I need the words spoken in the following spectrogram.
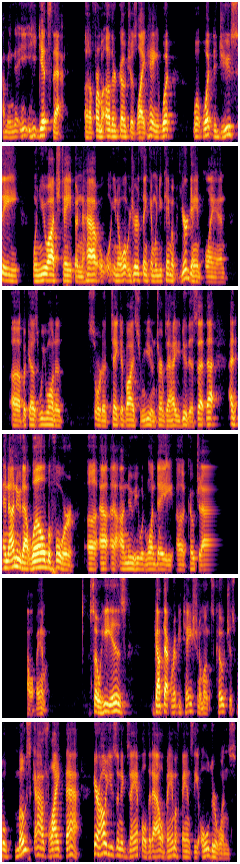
I mean, he, he gets that uh, from other coaches. Like, hey, what what what did you see when you watch tape, and how you know what was your thinking when you came up with your game plan? Uh, because we want to sort of take advice from you in terms of how you do this. That that and, and I knew that well before uh, I, I, knew he would one day uh, coach at Alabama. So he is got that reputation amongst coaches. Well, most guys like that. Here, I'll use an example that Alabama fans, the older ones,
